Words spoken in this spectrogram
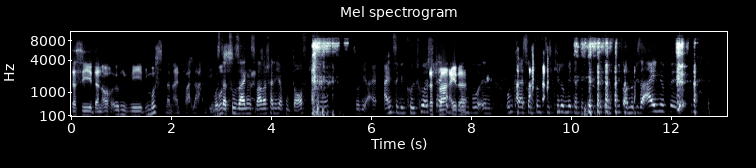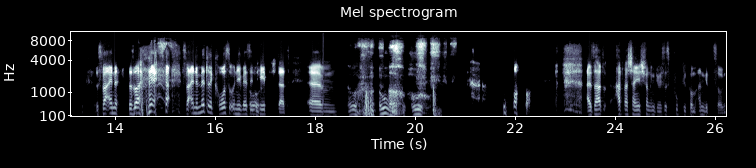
dass sie dann auch irgendwie, die mussten dann einfach lachen. Die Ich muss dazu sagen, es war wahrscheinlich auf dem Dorfkino so die ei- einzige Kulturstätte, Das war die eine- irgendwo im Umkreis von 50 Kilometern befindet ist und es lief auch nur dieser eine Film. Das war eine, das war, das war eine mittelgroße Universitätsstadt. Ähm, Oh, oh, oh. Also hat, hat wahrscheinlich schon ein gewisses Publikum angezogen.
